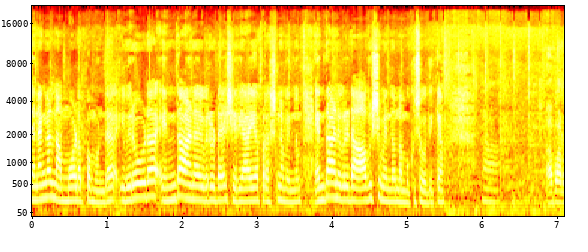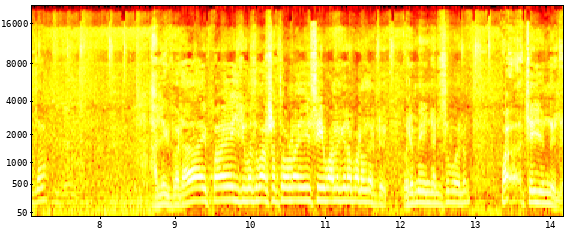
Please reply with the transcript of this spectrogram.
ജനങ്ങൾ നമ്മോടൊപ്പമുണ്ട്. ഇവരോട് എന്താണ് ഇവരുടെ ശരിയായ പ്രശ്നമെന്നും എന്താണ് ഇവരുടെ ആവശ്യമെന്നും നമുക്ക് ചോദിക്കാം. ആ പറഞ്ഞോ. അല്ല ഇവിടെ ഇപ്പൊ ഇരുപത് വർഷത്തോളം ഈ സീവാൾ ഇങ്ങനെ പണിതിട്ട് ഒരു മെയിന്റനൻസ് പോലും ചെയ്യുന്നില്ല.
